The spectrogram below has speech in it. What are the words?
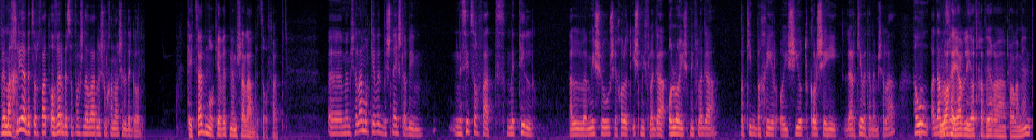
ומכריע בצרפת עובר בסופו של דבר לשולחנו של דה גול. כיצד מורכבת ממשלה בצרפת? אה, ממשלה מורכבת בשני שלבים. נשיא צרפת מטיל על מישהו שיכול להיות איש מפלגה או לא איש מפלגה, פקיד בכיר או אישיות כלשהי להרכיב את הממשלה. ההוא, אדם הוא לא חייב להיות חבר הפרלמנט?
